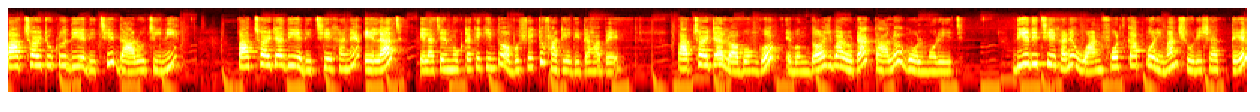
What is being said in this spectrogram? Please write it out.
পাঁচ ছয় টুকরো দিয়ে দিচ্ছি দারুচিনি। পাঁচ ছয়টা দিয়ে দিচ্ছি এখানে এলাচ। এলাচের মুখটাকে কিন্তু অবশ্যই একটু ফাটিয়ে দিতে হবে। পাঁচ ছয়টা লবঙ্গ এবং দশ বারোটা কালো গোলমরিচ। দিয়ে দিচ্ছি এখানে ওয়ান ফোর্থ কাপ পরিমাণ সরিষার তেল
